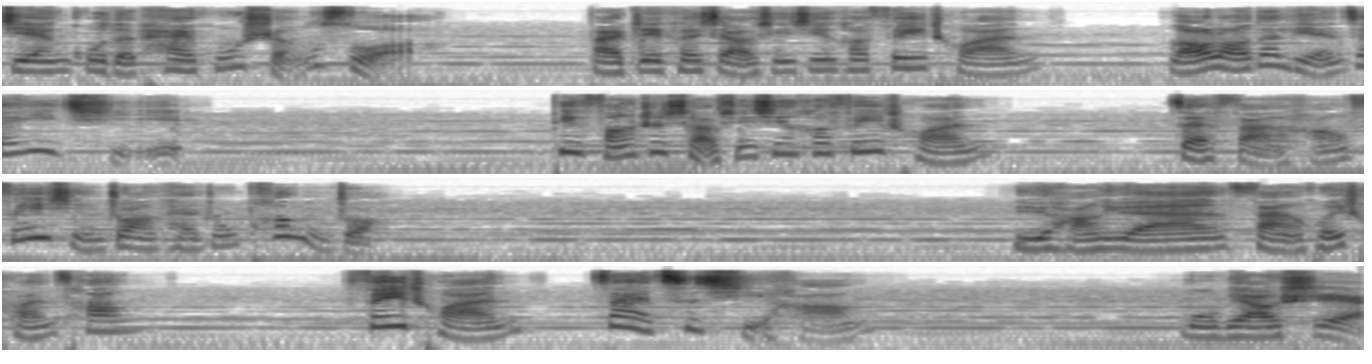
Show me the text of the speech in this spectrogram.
坚固的太空绳索把这颗小行星和飞船牢牢地连在一起。并防止小行星和飞船在返航飞行状态中碰撞。宇航员返回船舱，飞船再次起航，目标是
